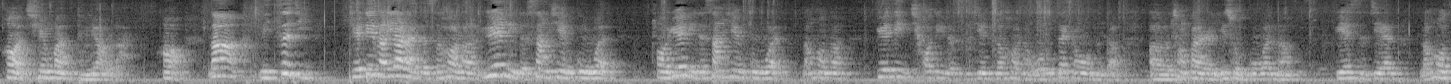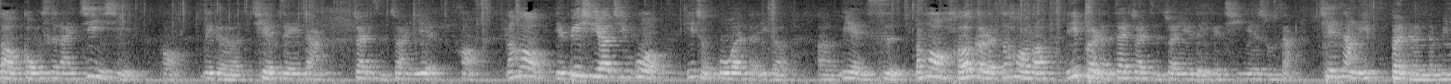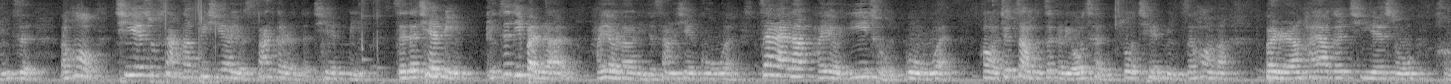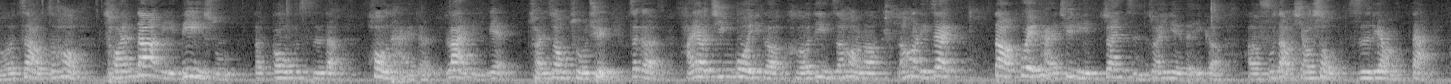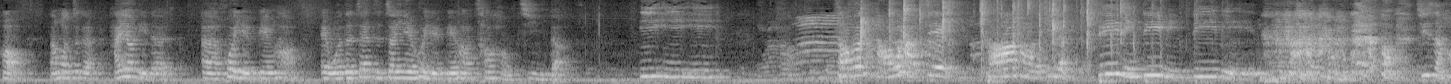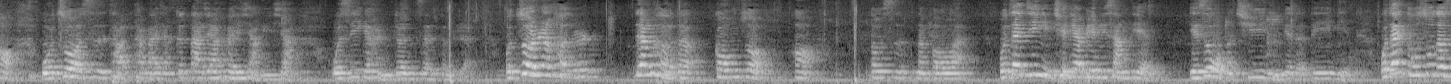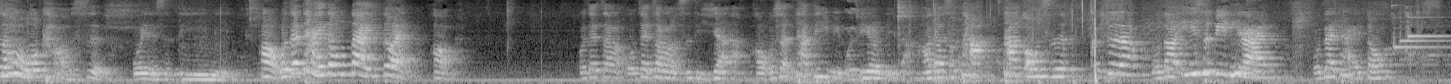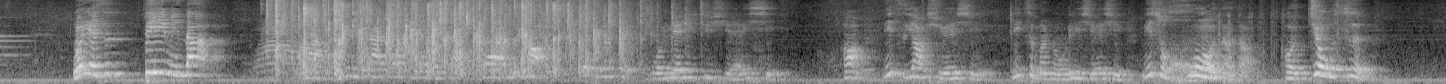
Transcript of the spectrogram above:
哈，千万不要来，哈。那你自己。决定了要来的时候呢，约你的上线顾问，哦，约你的上线顾问，然后呢，约定敲定的时间之后呢，我们再跟我们的呃创办人一纯顾问呢约时间，然后到公司来进行哦那个签这一张专职专业，哈、哦，然后也必须要经过一纯顾问的一个。呃，面试，然后合格了之后呢，你本人在专职专业的一个契约书上签上你本人的名字，然后契约书上呢必须要有三个人的签名，谁的签名？你自己本人，还有呢你的上线顾问，再来呢还有依存顾问，哦，就照着这个流程做签名之后呢，本人还要跟契约书合照之后传到你隶属的公司的。后台的 LINE 里面传送出去，这个还要经过一个核定之后呢，然后你再到柜台去领专职专业的一个呃辅导销售资料袋，好，然后这个还有你的呃会员编号，哎，我的专职专业会员编号超好记的，一一一，好，超好好不好记？超好记的，第一名，第一名，第一名，哈哈哈。好，其实哈，我做事坦坦白讲，跟大家分享一下，我是一个很认真的人，我做任何的任何的工作，哈，都是 number one。我在经营全家便利商店，也是我们区域里面的第一名。我在读书的时候，我考试我也是第一名。好，我在台东带队，好，我在张我在张老师底下啦。好，我算他第一名，我第二名啦。好，但是他他公司，可是呢，我到伊思碧缇来，我在台东，我也是第一名的。哇！啊谢谢大家给我的掌声。好，这个就是我愿意去学习。好，你只要学习，你怎么努力学习，你所获得的，哦，就是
